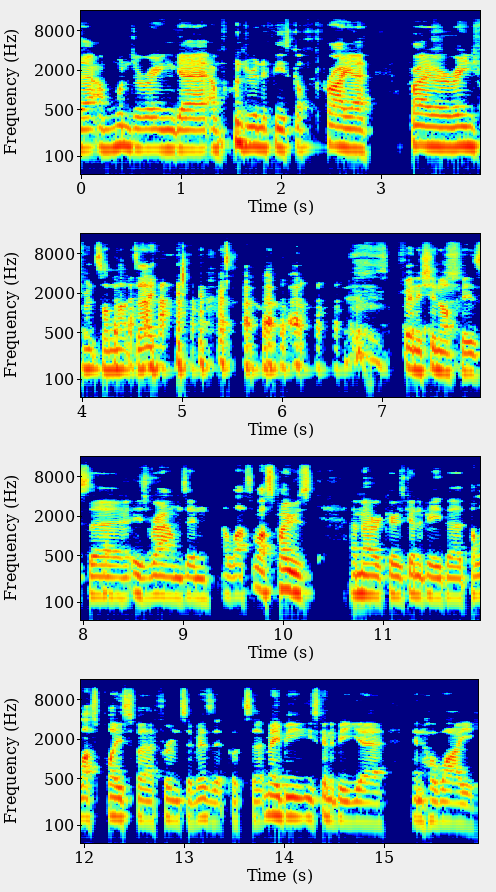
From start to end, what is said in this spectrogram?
uh, I'm wondering uh, I'm wondering if he's got prior prior arrangements on that day. Finishing off his uh, his rounds in a last. Well, I suppose America is going to be the, the last place for, for him to visit, but uh, maybe he's going to be uh, in Hawaii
